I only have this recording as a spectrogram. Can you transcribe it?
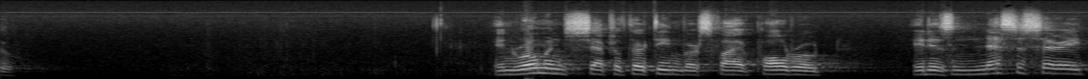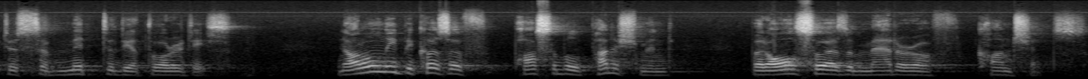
II. In Romans chapter 13, verse 5, Paul wrote, It is necessary to submit to the authorities, not only because of possible punishment, but also as a matter of conscience.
